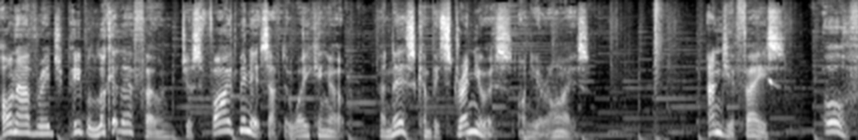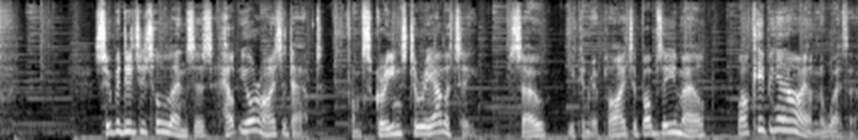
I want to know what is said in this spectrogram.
On average, people look at their phone just five minutes after waking up, and this can be strenuous on your eyes. And your face. Oof. Super digital lenses help your eyes adapt from screens to reality, so you can reply to Bob's email while keeping an eye on the weather.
